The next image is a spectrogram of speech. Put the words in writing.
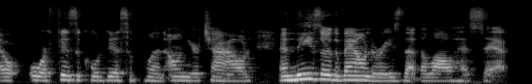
or, or physical discipline on your child, and these are the boundaries that the law has set.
